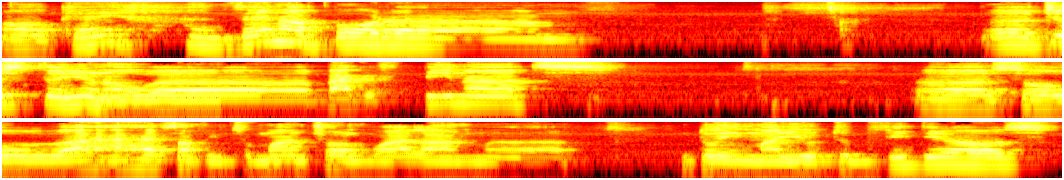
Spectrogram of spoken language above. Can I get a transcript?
okay and then I bought um, uh, just uh, you know a bag of peanuts uh, so I, have something to munch on while I'm uh, doing my YouTube videos.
